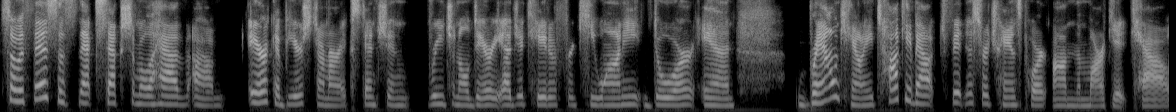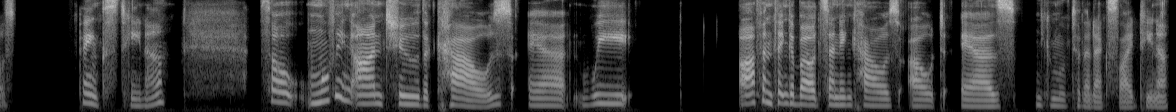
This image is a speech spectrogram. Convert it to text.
So with this, this next section we'll have um, Aerica Bjurstrom, our Extension Regional Dairy Educator for Kewaunee, Door, and Brown County, talking about fitness for transport on the market cows. Thanks, Tina. So moving on to the cows, and we often think about sending cows out as you can move to the next slide, Tina.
